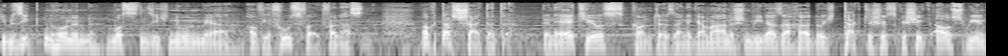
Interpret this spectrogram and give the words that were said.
Die besiegten Hunnen mussten sich nunmehr auf ihr Fußvolk verlassen. Auch das scheiterte, denn Aetius konnte seine germanischen Widersacher durch taktisches Geschick ausspielen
